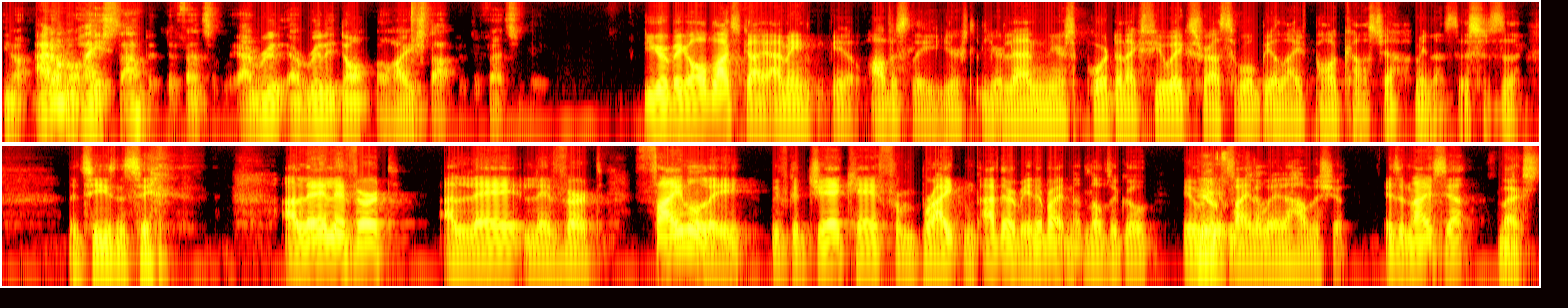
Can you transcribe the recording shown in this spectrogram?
you know, I don't know how you stop it defensively. I really, I really don't know how you stop it defensively. You're a big All Blacks guy. I mean, you know, obviously you're you're lending your support the next few weeks, for us it won't be a live podcast, Jeff. I mean, that's, this is the the T's and C's. Allez les vert, allez les vert. Finally, we've got JK from Brighton. I've never been to Brighton. I'd love to go. Maybe Beautiful. we can find a way to have a show. Is it nice? Yeah. Nice.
